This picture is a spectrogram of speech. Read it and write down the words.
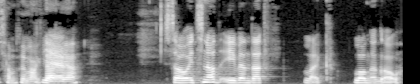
something like Yeah. that. Yeah. So it's not even that like long ago.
